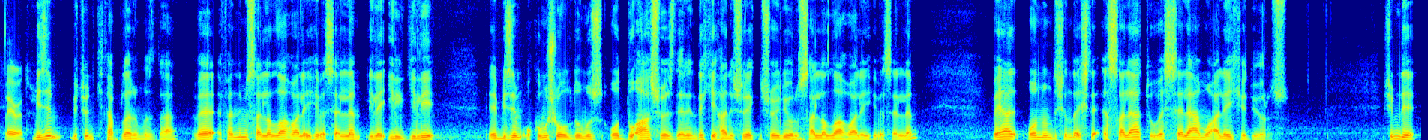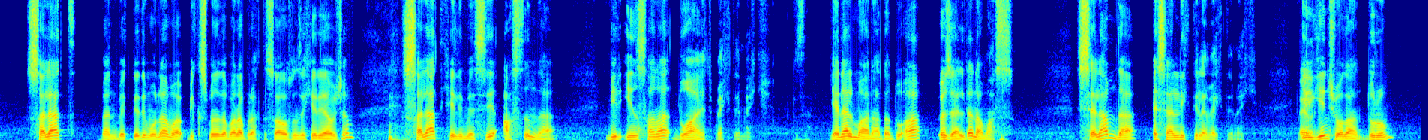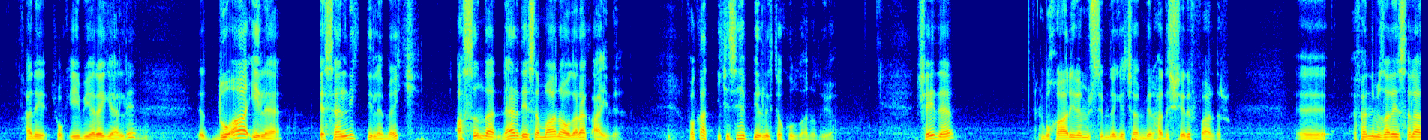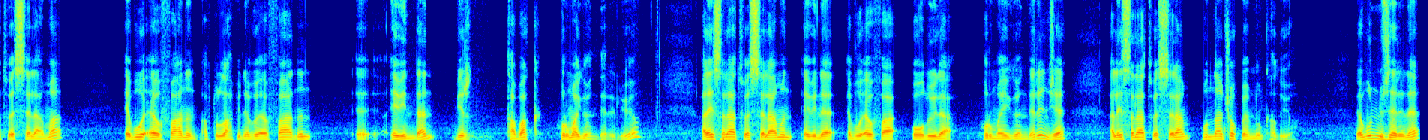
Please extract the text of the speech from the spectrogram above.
Evet. Bizim bütün kitaplarımızda ve Efendimiz sallallahu aleyhi ve sellem ile ilgili e, bizim okumuş olduğumuz o dua sözlerinde ki hani sürekli söylüyoruz sallallahu aleyhi ve sellem veya onun dışında işte es-salatu ve selamu aleyke diyoruz. Şimdi salat ben bekledim onu ama bir kısmını da bana bıraktı sağ olsun Zekeriya hocam. Salat kelimesi aslında bir insana dua etmek demek. Güzel. Genel manada dua, özelde namaz. Selam da esenlik dilemek demek. Evet. İlginç olan durum, hani çok iyi bir yere geldi. E, Dua ile esenlik dilemek aslında neredeyse mana olarak aynı. Fakat ikisi hep birlikte kullanılıyor. Şeyde Bukhari ve Müslim'de geçen bir hadis-i şerif vardır. Ee, Efendimiz Aleyhisselatü Vesselam'a Ebu Evfa'nın, Abdullah bin Ebu Evfa'nın e, evinden bir tabak hurma gönderiliyor. Aleyhisselatü Vesselam'ın evine Ebu Evfa oğluyla hurmayı gönderince Aleyhisselatü Vesselam bundan çok memnun kalıyor. Ve bunun üzerine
